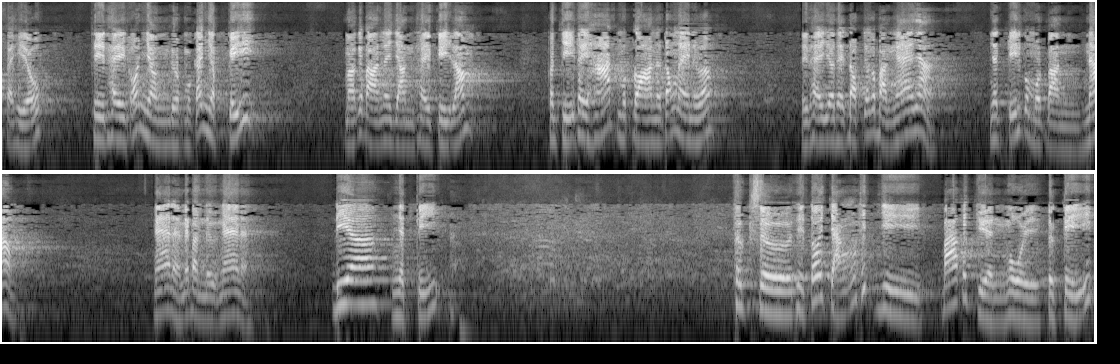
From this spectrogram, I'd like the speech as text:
phải hiểu, thì thầy có nhận được một cái nhập ký mà cái bài này dành thầy kỳ lắm. Còn chỉ thầy hát một đoàn ở trong này nữa. Thì thầy giờ thầy đọc cho các bạn nghe nha. Nhật ký của một bạn nam. Nghe này, mấy bạn nữ nghe này. Dear nhật ký, Thực sự thì tôi chẳng thích gì ba cái chuyện ngồi tự kỷ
